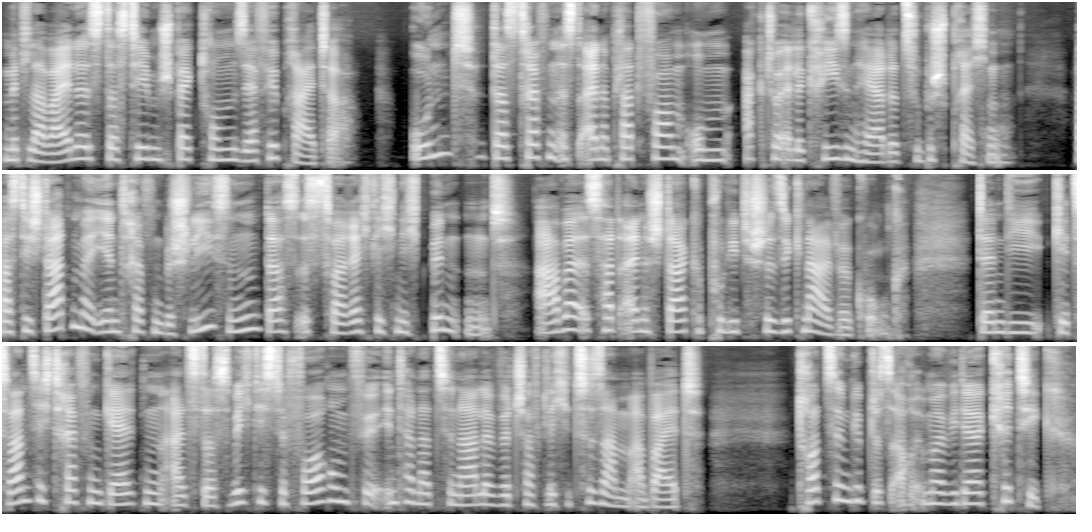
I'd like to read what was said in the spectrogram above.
Mittlerweile ist das Themenspektrum sehr viel breiter. Und das Treffen ist eine Plattform, um aktuelle Krisenherde zu besprechen. Was die Staaten bei ihren Treffen beschließen, das ist zwar rechtlich nicht bindend, aber es hat eine starke politische Signalwirkung. Denn die G20-Treffen gelten als das wichtigste Forum für internationale wirtschaftliche Zusammenarbeit. Trotzdem gibt es auch immer wieder Kritik.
